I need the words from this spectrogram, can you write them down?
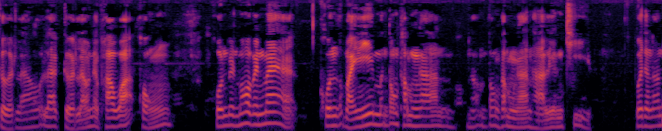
เกิดแล้ว และเกิดแล้วเนี่ยภาวะของคนเป็นพ่อเป็นแม่ คนสมัยนี้มันต้องทำงานนะมันต้องทำงานหาเลี้ยงชีพ เพราะฉะนั้น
